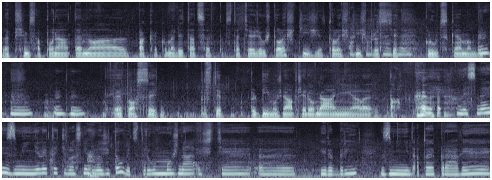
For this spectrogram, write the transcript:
lepším saponátem, no a pak jako meditace v podstatě, že už to leštíš, že to leštíš tak, prostě tak, klůckem, aby... Mm-hmm. No, mm-hmm. Je to asi prostě blbý možná přirovnání, ale tak. My jsme zmínili teď vlastně důležitou věc, kterou možná ještě je dobrý zmínit a to je právě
